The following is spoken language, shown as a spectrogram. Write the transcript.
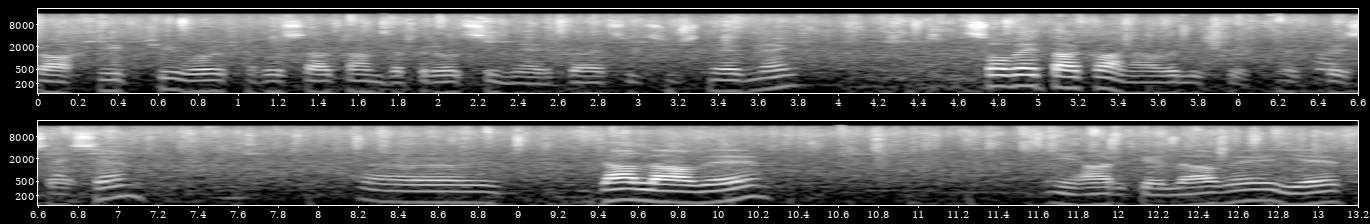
գաղտնիք չի, որ ռուսական դպրոցի ներկայացուցիչներն են սովետական ավելի շուտ, այդպես ասեմ, դա լավ է, իհարկե լավ է եւ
